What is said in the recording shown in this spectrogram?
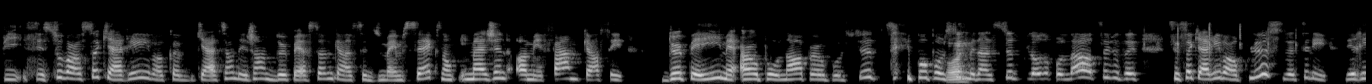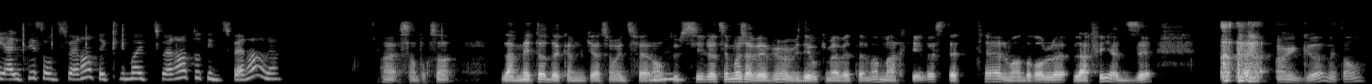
Puis c'est souvent ça qui arrive en communication des gens, deux personnes quand c'est du même sexe. Donc imagine hommes et femmes quand c'est deux pays, mais un au pôle nord, puis un au pôle sud. C'est pas au pôle sud, mais dans le sud, puis l'autre au pôle nord. Tu sais, c'est ça qui arrive en plus. Là, tu sais, les, les réalités sont différentes, le climat est différent, tout est différent. Là. Ouais, 100% la méthode de communication est différente mm-hmm. aussi. Là. Tu sais, moi, j'avais vu une vidéo qui m'avait tellement marqué. Là, c'était tellement drôle. La fille, elle disait un gars, mettons,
